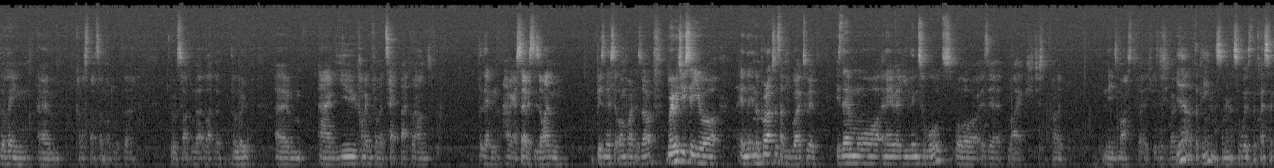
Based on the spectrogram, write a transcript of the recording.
the lean um, kind of startup model of the build cycle, like the, the loop, um, and you coming from a tech background, but then having a service design business at one point as well. Where would you see your in the, in the products and stuff you've worked with? Is there more an area you lean towards, or is it like just kind of needs must for each business you? Yeah, it depends. I mean, it's always the classic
